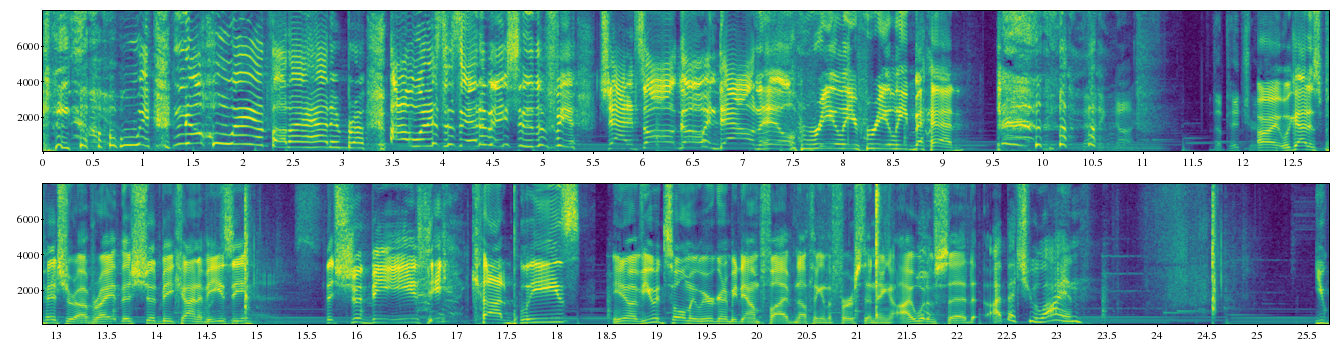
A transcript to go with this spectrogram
no way, no way. I thought I had it, bro. Oh, what is this animation of the field? Chad, it's all going downhill really, really bad. The pitcher. All right, we got his pitcher up, right? This should be kind of easy. This should be easy. God, please. You know, if you had told me we were going to be down 5 nothing in the first inning, I would have said, I bet you lying. You.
